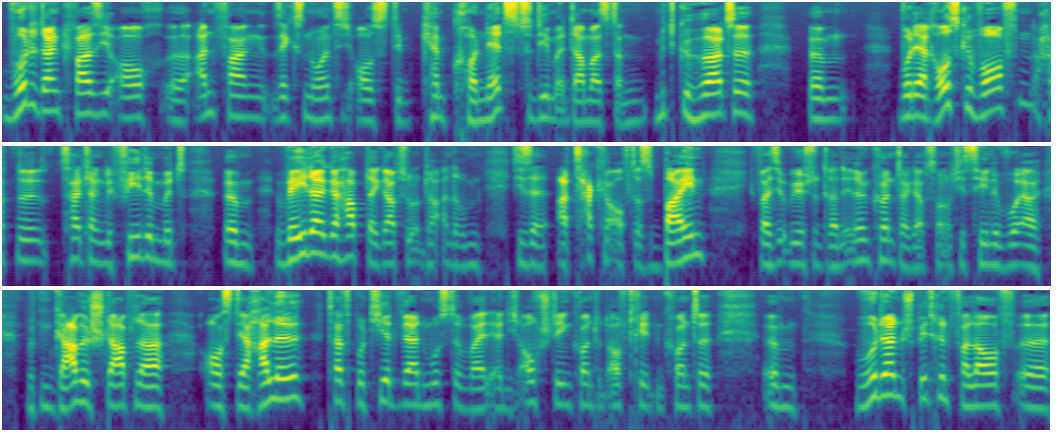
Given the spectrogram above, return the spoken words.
wurde dann quasi auch äh, Anfang 96 aus dem Camp Cornett, zu dem er damals dann mitgehörte, ähm, wurde er rausgeworfen, hat eine Zeit lang eine Fehde mit ähm, Vader gehabt. Da gab es unter anderem diese Attacke auf das Bein. Ich weiß nicht, ob ihr euch noch daran erinnern könnt. Da gab es noch die Szene, wo er mit einem Gabelstapler aus der Halle transportiert werden musste, weil er nicht aufstehen konnte und auftreten konnte. Ähm, wurde dann im späteren Verlauf äh,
